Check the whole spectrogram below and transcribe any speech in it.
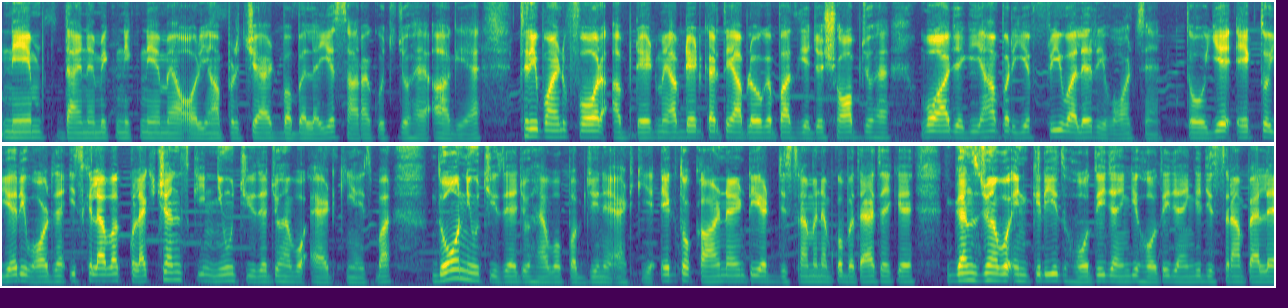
नेम डायनेमिक निक नेम है और यहाँ पर चैट बबल है, ये सारा कुछ जो है आ गया है। 3.4 अपडेट में अपडेट करते हैं आप लोगों के पास ये जो शॉप जो है, वो आ जाएगी। यहाँ पर ये फ्री वाले रिवॉर्ड्स हैं। तो ये एक तो ये रिवॉर्ड्स हैं। इसके अलावा कलेक्शंस की न्यू चीज़ें जो हैं वो ऐड की हैं इस बार। दो न्यू चीज़ें जो हैं वो पबजी ने ऐड की है। एक तो कार 98 जिस तरह मैंने आपको बताया था कि गन्स जो हैं वो इंक्रीज़ होती जाएँगी होती जाएँगी। जिस तरह पहले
